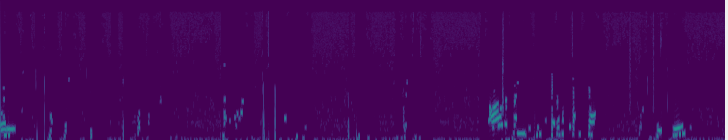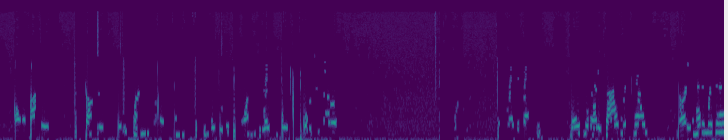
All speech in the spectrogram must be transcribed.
worthy, the food, all the boxes, the sauces, the the to. The already died with with him,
